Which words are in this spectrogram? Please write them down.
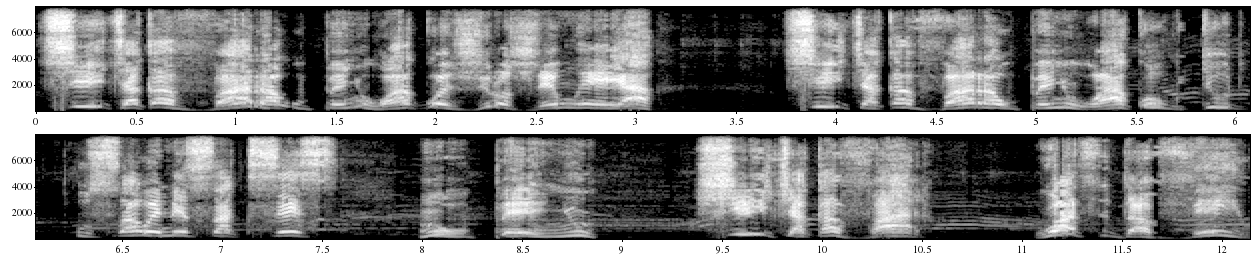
Chii chakavhara upenyu hwako zviro zvemweya? Chii chakavhara upenyu hwako kuti usave nesuccess muupenyu? Chii chakavhara? Whats the veil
